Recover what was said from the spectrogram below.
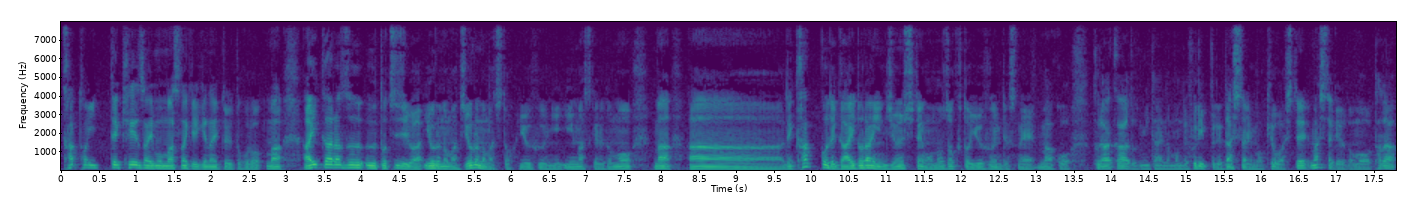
かといって経済も回さなきゃいけないというところ、まあ、相変わらず都知事は夜の街、夜の街というふうに言いますけれども、まあ、あで、括弧でガイドライン遵守点を除くというふうにですね、まあ、こう、プラカードみたいなもんでフリップで出したりも今日はしてましたけれども、ただ、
